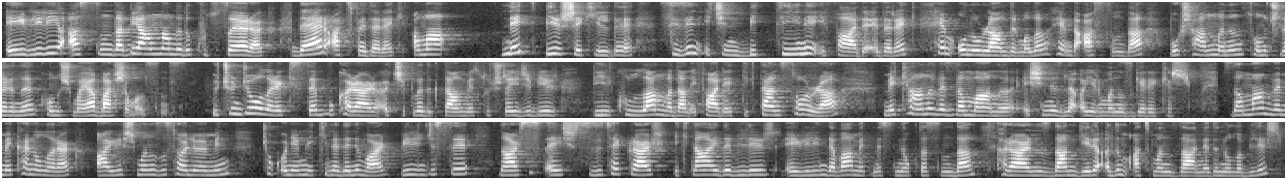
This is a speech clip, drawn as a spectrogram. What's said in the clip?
evliliği aslında bir anlamda da kutsayarak, değer atfederek ama net bir şekilde sizin için bittiğini ifade ederek hem onurlandırmalı hem de aslında boşanmanın sonuçlarını konuşmaya başlamalısınız. Üçüncü olarak ise bu kararı açıkladıktan ve suçlayıcı bir dil kullanmadan ifade ettikten sonra mekanı ve zamanı eşinizle ayırmanız gerekir. Zaman ve mekan olarak ayrışmanızı söylememin çok önemli iki nedeni var. Birincisi narsist eş sizi tekrar ikna edebilir, evliliğin devam etmesi noktasında kararınızdan geri adım atmanıza neden olabilir.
